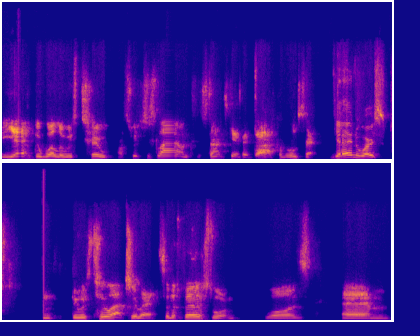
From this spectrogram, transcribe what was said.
Yeah, the, well, there was two. I'll switch the slide on. It's starting to get a bit dark. on one sec. Yeah, no worries. There was two actually. So the first one was um,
